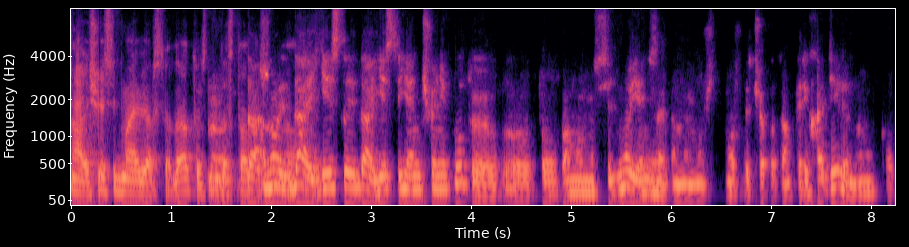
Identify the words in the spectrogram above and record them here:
А, еще седьмая версия, да? То есть ну, достаточно... Да, ну, да, если, да, если я ничего не путаю, то, по-моему, седьмой, я не знаю, там, может, может быть, что-то там переходили, но как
